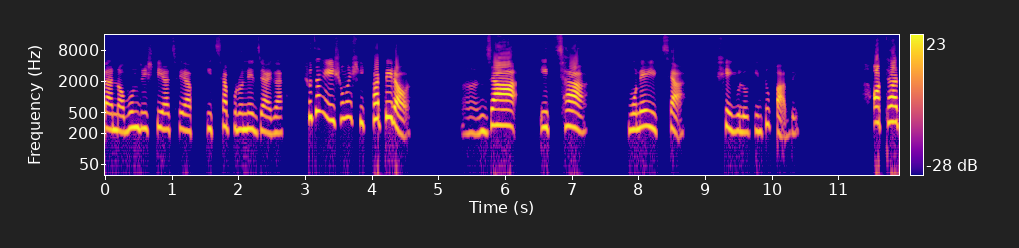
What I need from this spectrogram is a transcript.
তার নবম দৃষ্টি আছে ইচ্ছা পূরণের জায়গা। সুতরাং এই সময় শিক্ষার্থীরাও যা ইচ্ছা, মনের ইচ্ছা, সেগুলো কিন্তু পাবে। অর্থাৎ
